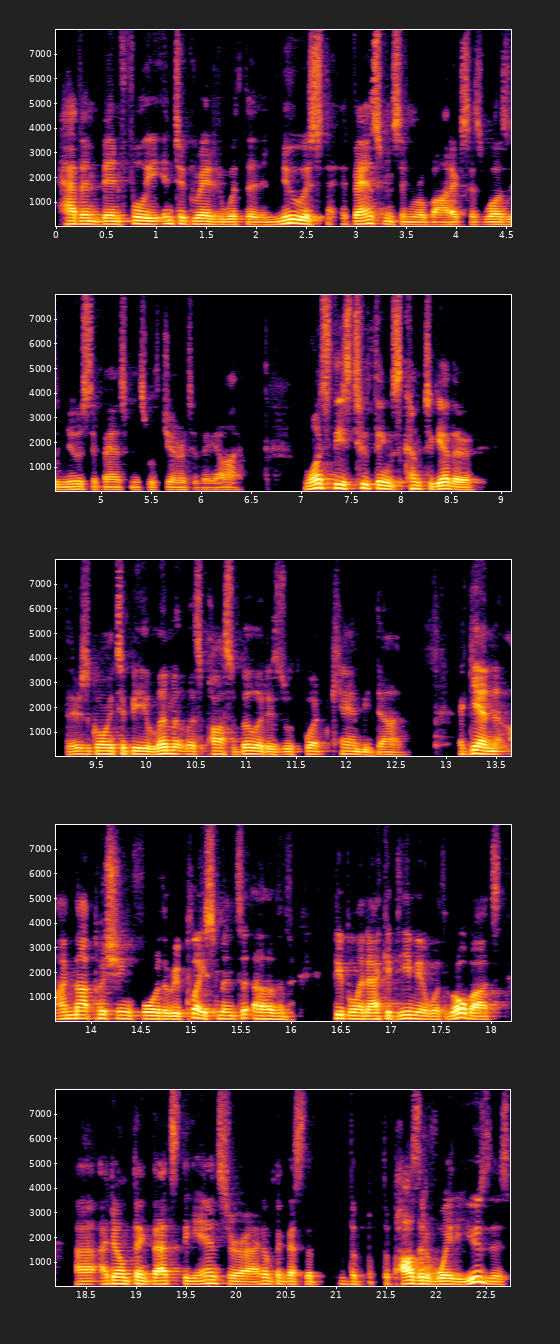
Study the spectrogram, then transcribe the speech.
haven't been fully integrated with the newest advancements in robotics as well as the newest advancements with generative AI. Once these two things come together, there's going to be limitless possibilities with what can be done. Again, I'm not pushing for the replacement of people in academia with robots. Uh, I don't think that's the answer. I don't think that's the, the, the positive way to use this.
